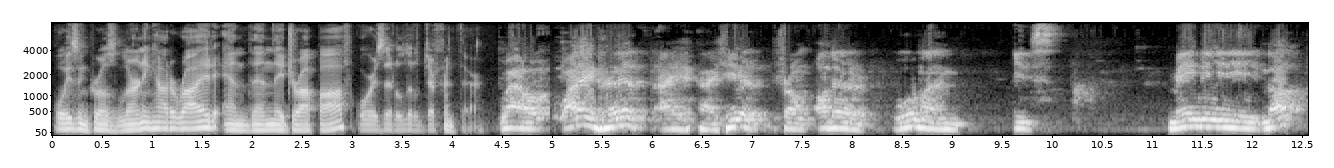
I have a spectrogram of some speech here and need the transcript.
boys and girls learning how to ride and then they drop off or is it a little different there? Well what i heard i, I hear from other women it's maybe not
